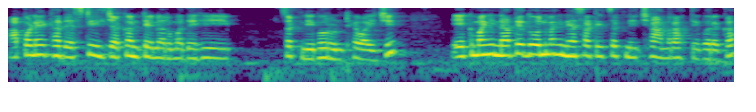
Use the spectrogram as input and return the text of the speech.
आपण एखाद्या स्टीलच्या कंटेनरमध्ये ही चटणी भरून ठेवायची. एक महिना ते दोन महिन्यासाठी चटणी छान राहते बरं का?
